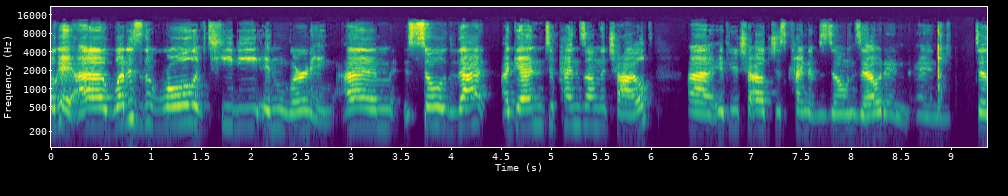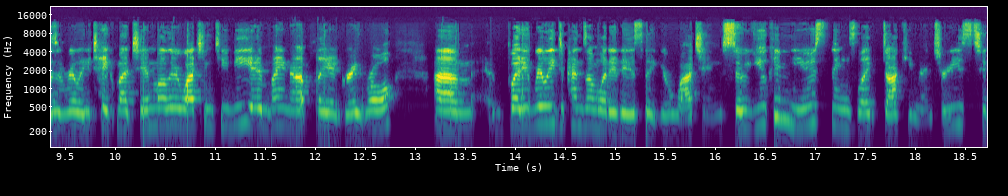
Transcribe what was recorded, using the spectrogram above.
Okay, uh, what is the role of TV in learning? Um, so that again depends on the child. Uh, if your child just kind of zones out and, and doesn't really take much in while they're watching TV, it might not play a great role. Um, but it really depends on what it is that you're watching. So you can use things like documentaries to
